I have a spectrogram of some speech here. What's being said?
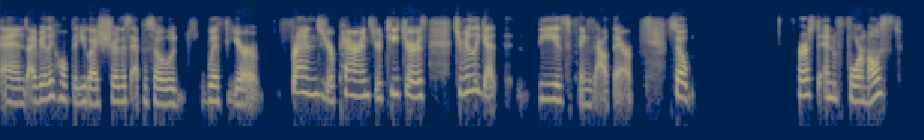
And I really hope that you guys share this episode with your friends, your parents, your teachers to really get these things out there. So, first and foremost,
